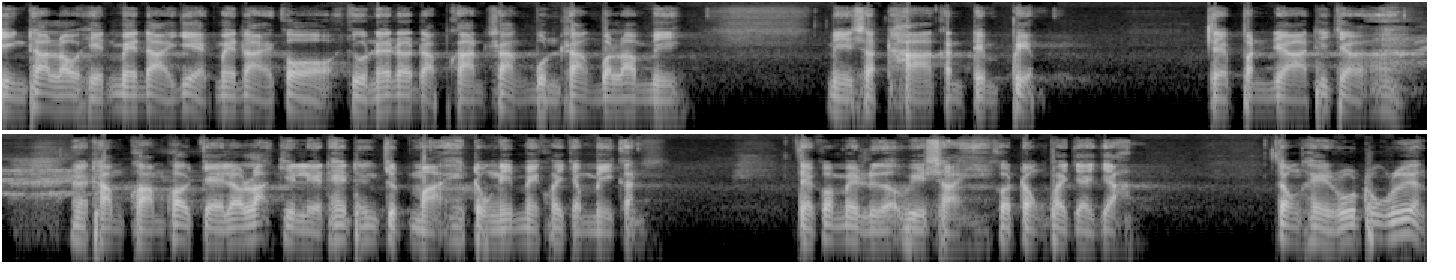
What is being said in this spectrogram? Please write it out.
จริง ถ้าเราเห็นไม่ได้แยกไม่ได้ก็อยู่ในระดับการสร้างบุญสร้างบารมี มีศรัทธากันเต็มเปี่ยม แต่ปัญญาที่จะทำความเข้าใจแล้วละกิเลสให้ถึงจุดหมาย ตรงนี้ไม่ค่อยจะมีกัน แต่ก็ไม่เหลือวิสัยก็ต้องพยายามต้องให้รู้ทุกเรื่อง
